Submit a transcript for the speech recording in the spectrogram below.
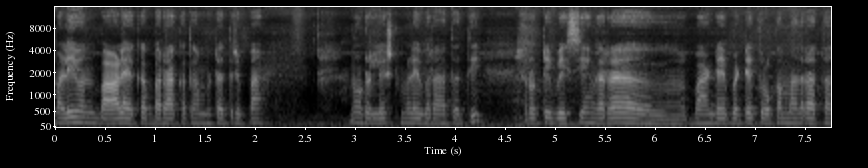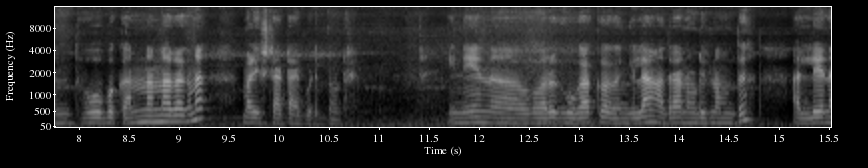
ಮಳೆ ಒಂದು ಭಾಳ ಯಾಕೆ ಬರಾಕತ್ಕೊಂಡ್ಬಿಟ್ಟತ್ರಿಪ್ಪ ನೋಡ್ರಿ ಎಷ್ಟು ಮಳೆ ಬರತೈತಿ. ರೊಟ್ಟಿ ಬೇಸಿ ಹಂಗಾರ, ಬಾಂಡೆ, ಬಟ್ಟೆ ತೊಳ್ಕೊಂಬಂದ್ರೆ ಆತಂತ ಹೋಗ್ಬೇಕು ಅನ್ನೋರಾಗನ ಮಳೆ ಸ್ಟಾರ್ಟ್ ಆಗಿಬಿಡ್ತು ನೋಡ್ರಿ. ಇನ್ನೇನು, ಹೊರಗೆ ಹೋಗಕ್ಕೂ ಆಗಂಗಿಲ್ಲ. ಅದ್ರ ನೋಡಿರಿ ನಮ್ದು ಅಲ್ಲೇನ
